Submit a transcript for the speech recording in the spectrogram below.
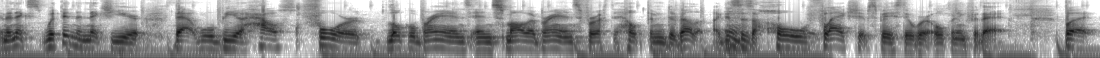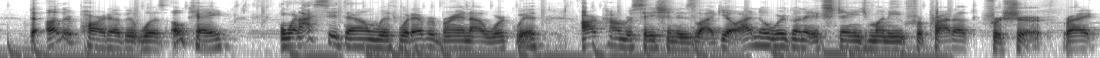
in the next within the next year that will be a house for local brands and smaller brands for us to help them develop like this mm. is a whole flagship space that we're opening for that but the other part of it was okay when i sit down with whatever brand i work with our conversation is like, yo, I know we're going to exchange money for product for sure, right?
